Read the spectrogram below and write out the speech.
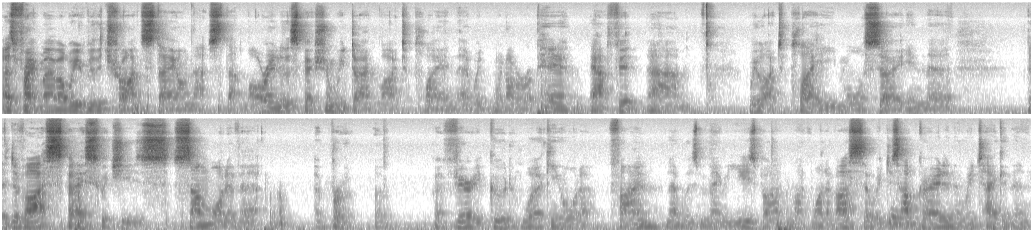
as Frank Mobile, we really try and stay on that that lower end of the spectrum. We don't like to play in the we're, we're not a repair outfit. Um, we like to play more so in the the device space, which is somewhat of a, a, a, very good working order phone that was maybe used by like one of us that we just mm. upgrade and then we take it and then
